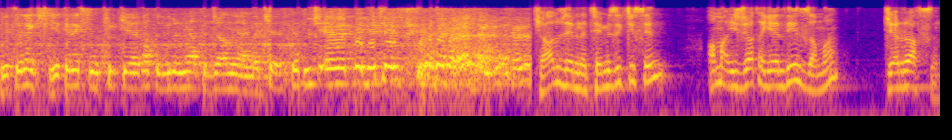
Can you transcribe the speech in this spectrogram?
Yetenekçi, yeteneksiz Türkiye'ye katıl birini yatıracağını yayında kesti. Üç evetle geçeriz. Kağıt üzerinde temizlikçisin ama icraata geldiğin zaman cerrahsın,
